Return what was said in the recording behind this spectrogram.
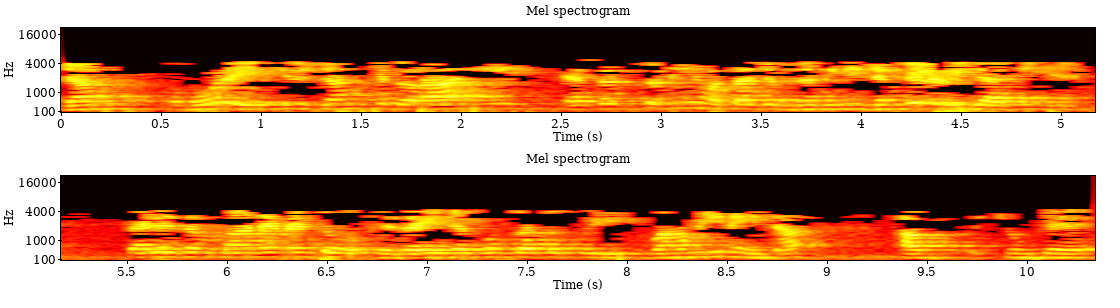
جنگ ہو رہی تھی، تو جنگ کے دوران ہی ایسا تو نہیں ہوتا جب زمینی جنگیں لڑی جاتی ہیں۔ پہلے زمانے میں تو فضائی جنگوں کا تو کوئی وہم ہی نہیں تھا۔ اب چونکہ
